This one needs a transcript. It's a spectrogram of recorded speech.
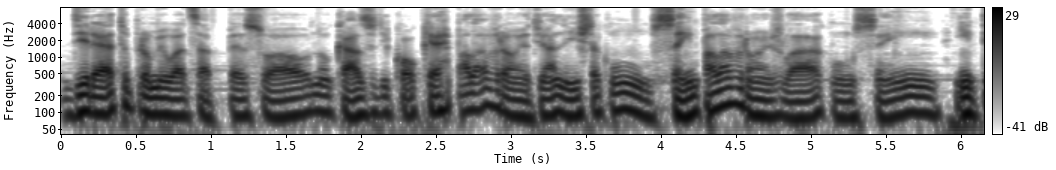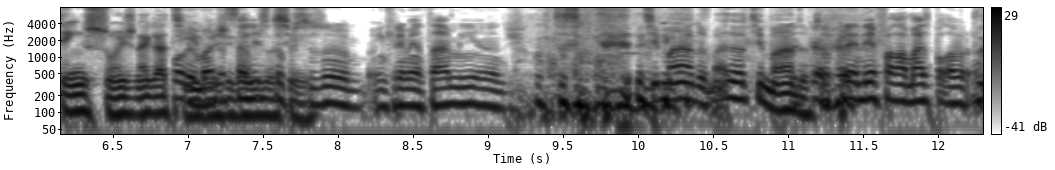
direto pro meu WhatsApp pessoal, no caso de qualquer palavrão. Eu tinha a lista com 100 palavrões lá, com 100 intenções negativas, Pô, manda essa lista, assim. eu preciso incrementar a minha... te mando, mas eu te mando. Eu aprender a falar mais palavrão.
